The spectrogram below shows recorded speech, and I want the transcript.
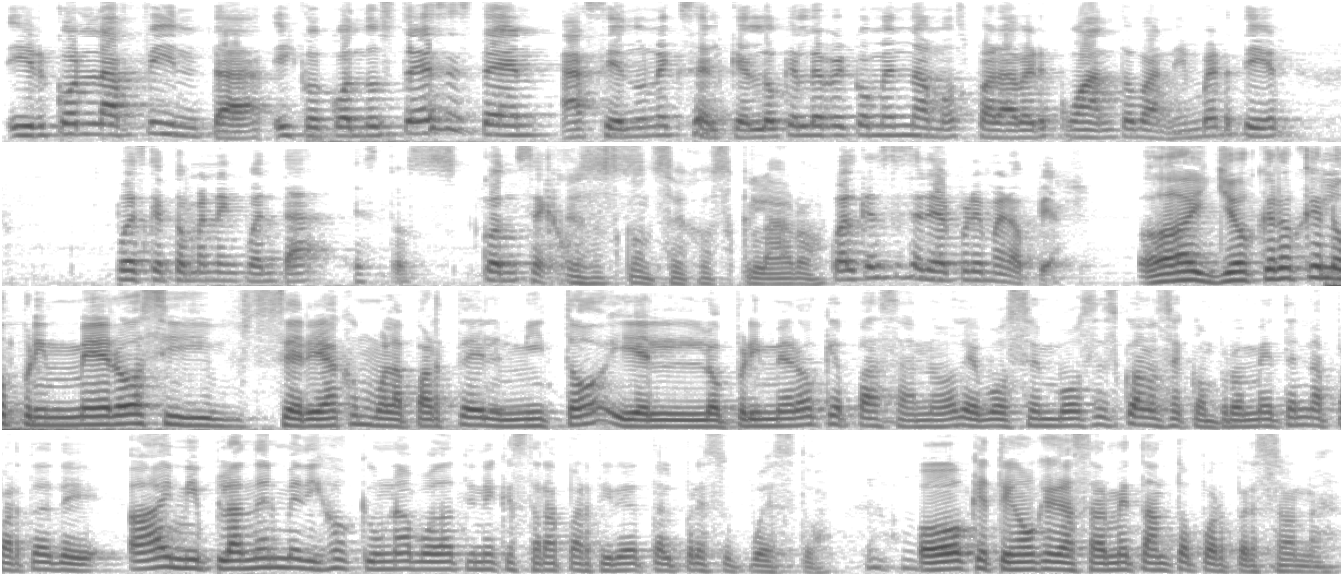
ir con la finta y que cuando ustedes estén haciendo un Excel, que es lo que les recomendamos para ver cuánto van a invertir, pues que tomen en cuenta estos consejos. Esos consejos, claro. ¿Cuál crees que sería el primero, Pierre? Ay, yo creo que lo primero así sería como la parte del mito y el, lo primero que pasa, ¿no? De voz en voz es cuando se comprometen la parte de, ay, mi planner me dijo que una boda tiene que estar a partir de tal presupuesto o que tengo que gastarme tanto por persona.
